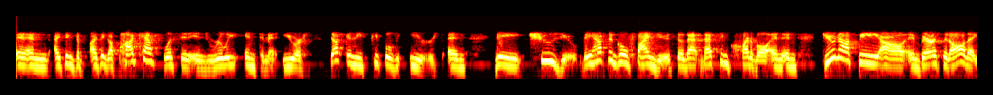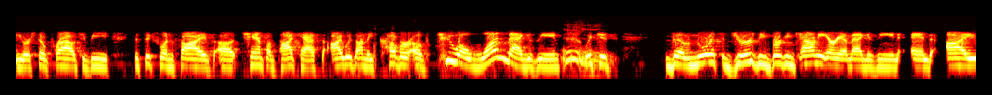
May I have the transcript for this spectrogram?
and I think the I think a podcast listen is really intimate. You are stuck in these people's ears and they choose you. They have to go find you. So that that's incredible. And and do not be uh, embarrassed at all that you are so proud to be the 615 uh, champ of podcasts. I was on the cover of 201 magazine, Ooh. which is the North Jersey Bergen County area magazine, and I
